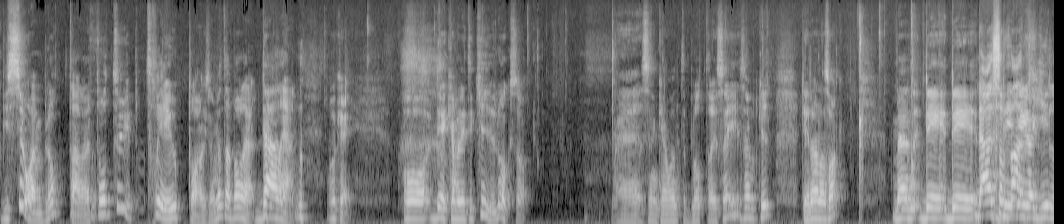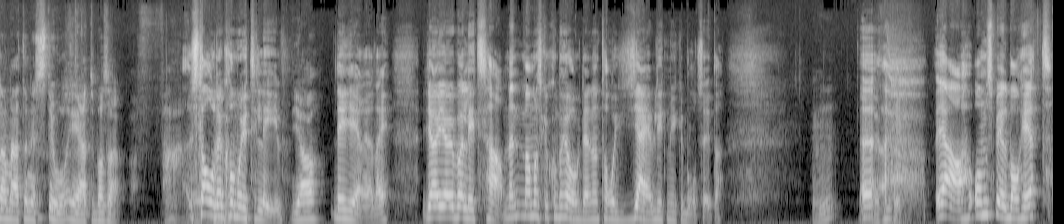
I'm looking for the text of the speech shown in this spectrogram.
Vi såg en blottare för typ tre uppdrag. Så vänta bara där är han. Okej. Och det kan vara lite kul också. Eh, sen kanske inte blottare i sig är särskilt kul. Det är en annan sak. Men det, det, det, Det är alltså det, varför- jag gillar med att den är stor är att du bara såhär. Fan. Staden kommer ju till liv, Ja, det ger jag dig. Jag, jag är bara lite så här, men man måste komma ihåg det, den tar jävligt mycket bordsyta. mm, Eh, definitivt. Ja, omspelbarhet.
